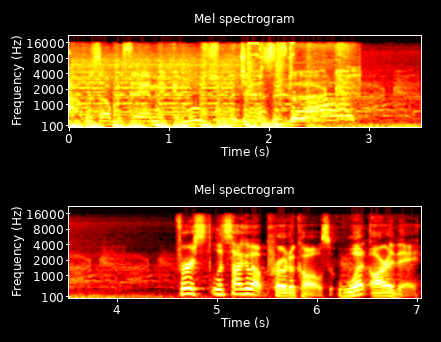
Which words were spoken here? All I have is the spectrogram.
I was always there making moves from the Genesis block. First, let's talk about protocols. What are they?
